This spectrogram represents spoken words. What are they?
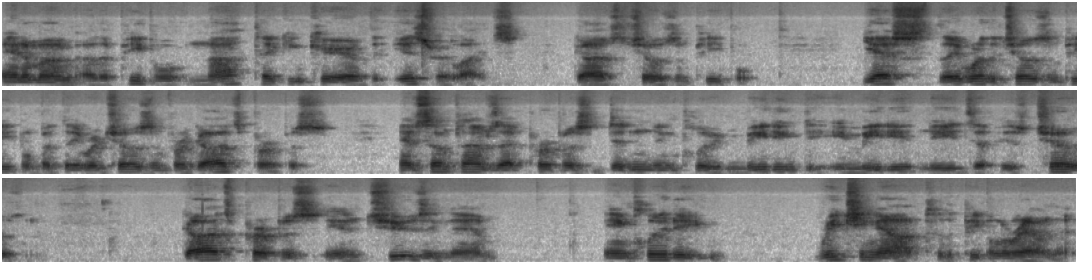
and among other people, not taking care of the Israelites, God's chosen people. Yes, they were the chosen people, but they were chosen for God's purpose. And sometimes that purpose didn't include meeting the immediate needs of his chosen. God's purpose in choosing them included reaching out to the people around them.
